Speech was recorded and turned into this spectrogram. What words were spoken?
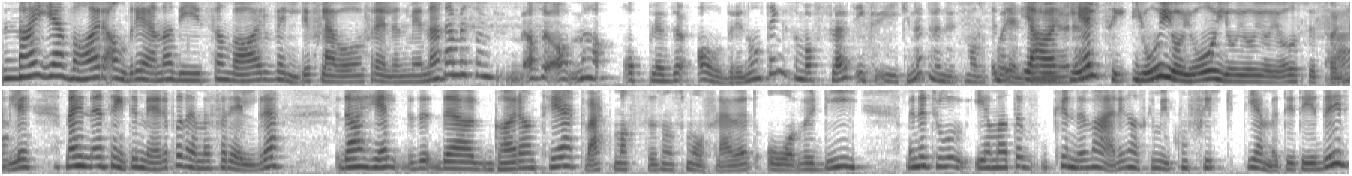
Nei, jeg var aldri en av de som var veldig flau over foreldrene mine. Nei, men, som, altså, Opplevde du aldri noen ting som var flaut? Ikke, ikke nødvendigvis som hadde foreldrene ja, å har gjøre. helt sikkert Jo, jo, jo, jo, jo, jo, jo selvfølgelig. Nei, jeg tenkte mer på det med foreldre. Det har, helt, det, har garantert vært masse sånn småflauhet over de. Men jeg tror i og med at det kunne være ganske mye konflikt hjemme til tider,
